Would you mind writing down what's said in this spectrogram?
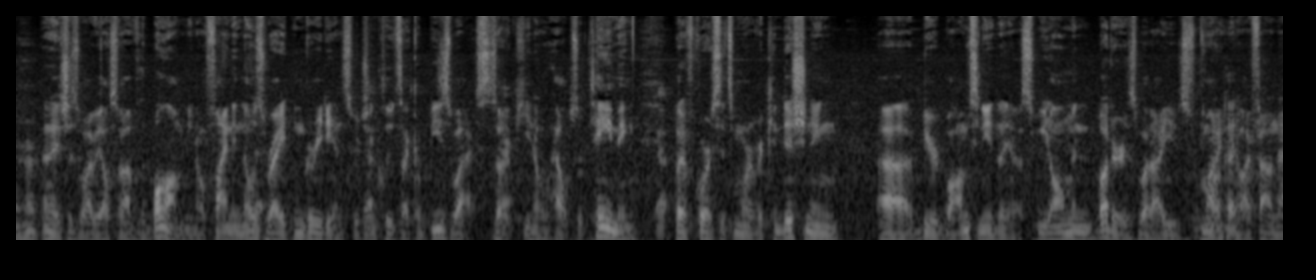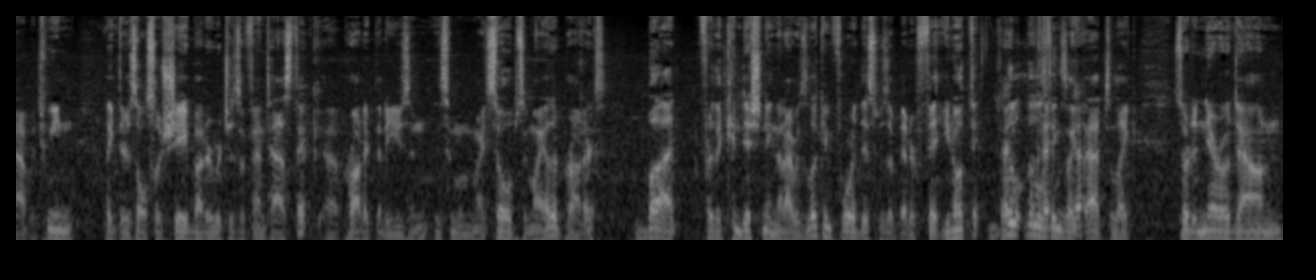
Mm-hmm. and it's just why we also have the balm. You know, finding those Okay. right ingredients, which Yeah. includes like a beeswax, so Yeah. like, you know helps with taming. Yeah. But of course, it's more of a conditioning uh, beard So You need like, a sweet almond butter is what I use for mine. Okay. You know, I found that between like there's also shea butter, which is a fantastic uh, product that I use in, in some of my soaps and my other products. But for the conditioning that I was looking for, this was a better fit. You know, th- little little Okay. things like Yeah. that to like sort of narrow down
